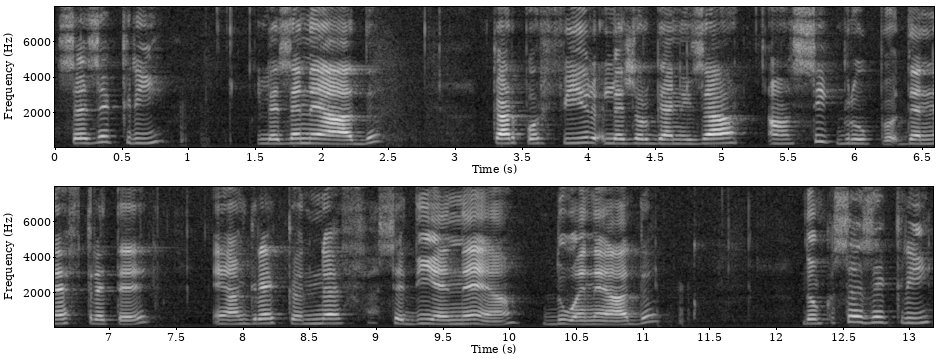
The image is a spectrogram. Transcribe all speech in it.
Ces écrits, les Énéades, car Porphyre les organisa en six groupes de neuf traités, et en grec neuf se dit Énéa, d'où Énéade. Donc ces écrits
